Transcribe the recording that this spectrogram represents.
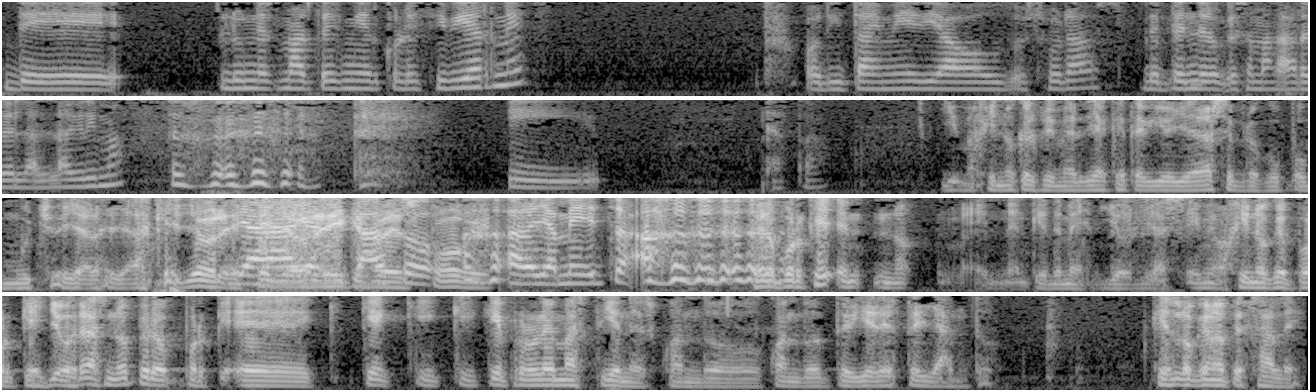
de lunes, martes, miércoles y viernes, pf, horita y media o dos horas, depende de lo que se me alarguen las lágrimas. y ya está. Yo imagino que el primer día que te vio llorar se preocupó mucho y ahora ya que llore, ya, que ya llore me y que se desfogue. Ahora ya me echa. Pero ¿por qué? No, en- entiéndeme, yo ya sé, me imagino que por qué lloras, ¿no? Pero porque, eh, ¿qué, qué, qué- qué problemas tienes cuando, cuando te viene este llanto? ¿Qué es lo que no te sale?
